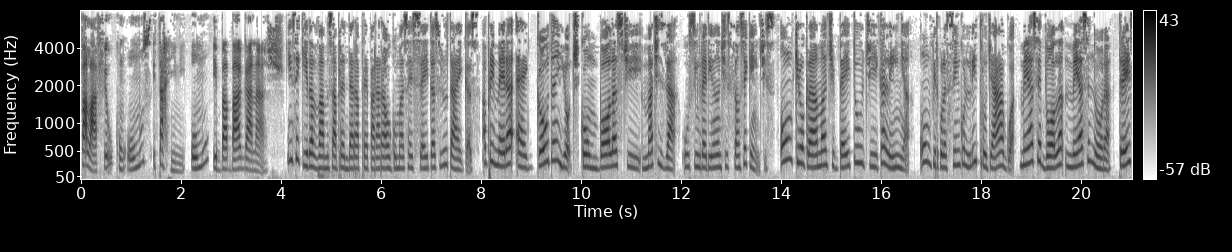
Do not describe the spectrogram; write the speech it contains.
falafel com hummus e tahine, omo e baba ganache. Em seguida, vamos aprender a preparar algumas receitas judaicas. A primeira é Golden Yacht, com bolas de matizá. Os ingredientes são seguintes. 1 kg de peito de galinha, 1,5 litro de água, meia cebola, meia cenoura, 3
